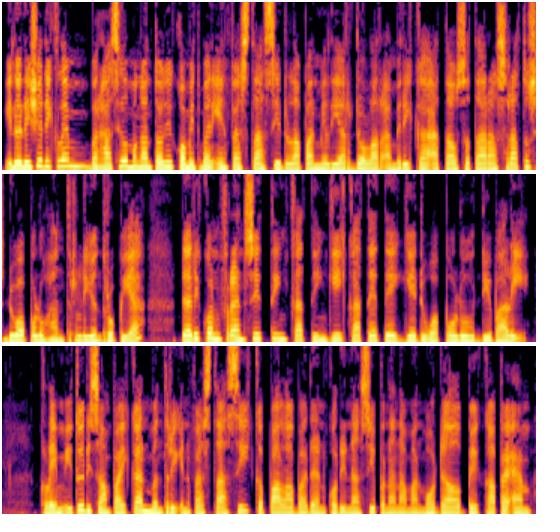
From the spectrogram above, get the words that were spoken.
Indonesia diklaim berhasil mengantongi komitmen investasi 8 miliar dolar Amerika atau setara 120-an triliun rupiah dari konferensi tingkat tinggi KTT G20 di Bali. Klaim itu disampaikan Menteri Investasi Kepala Badan Koordinasi Penanaman Modal BKPM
